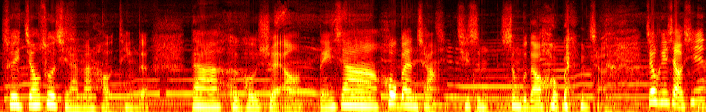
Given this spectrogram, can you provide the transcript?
所以交错起来蛮好听的。大家喝口水啊，等一下后半场其实剩不到后半场，交给小新。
